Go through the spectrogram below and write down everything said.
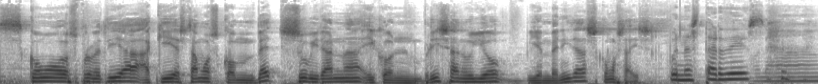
Pues como os prometía, aquí estamos con Beth Subirana y con Brisa Nullo. Bienvenidas, ¿cómo estáis? Buenas tardes. Hola.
